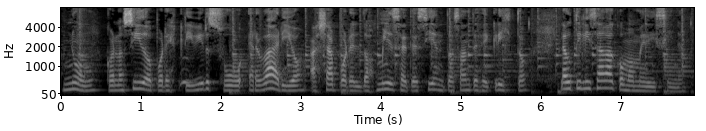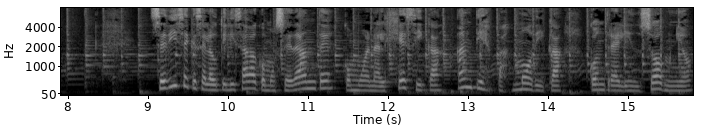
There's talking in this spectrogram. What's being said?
Nung, conocido por escribir su herbario allá por el 2700 a.C., la utilizaba como medicina. Se dice que se la utilizaba como sedante, como analgésica, antiespasmódica, contra el insomnio,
